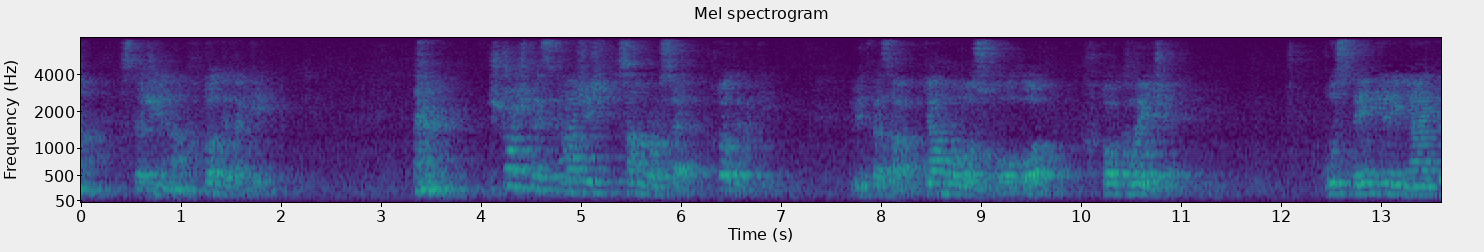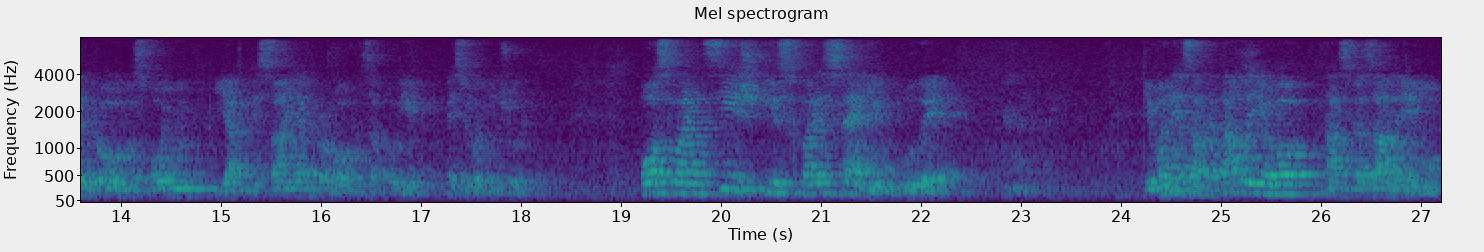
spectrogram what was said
нам, скажи нам, хто ти такий. Що ж ти скажеш сам про себе? Хто ти такий? Відказав, я голос того, хто кличе. Пустині рівняйте дорогу Господню, як Ісая пророк заповів. Ми сьогодні чули. Посланці ж із фарисеїв були. І вони запитали його та сказали йому,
